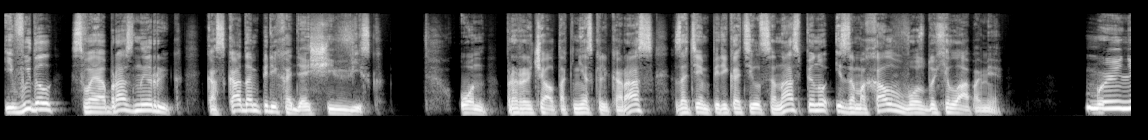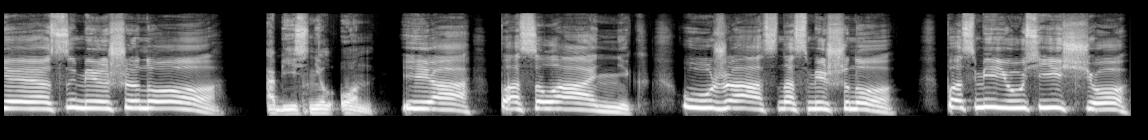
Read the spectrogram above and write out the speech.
и выдал своеобразный рык, каскадом переходящий в виск. Он прорычал так несколько раз, затем перекатился на спину и замахал в воздухе лапами. «Мне смешно», — объяснил он. «Я посланник. Ужасно смешно. Посмеюсь еще»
